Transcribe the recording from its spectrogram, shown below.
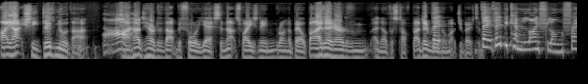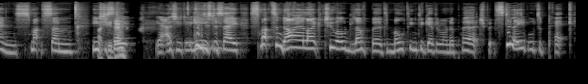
I actually did know that. Ah, I had heard of that before, yes, and that's why his name rung a bell. But I had heard of him and other stuff, but I didn't really They- know much about him. they, they became lifelong friends. Smuts, um, he used As to say, do. Yeah, as you do. He used to say, Smuts and I are like two old lovebirds molting together on a perch, but still able to peck,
